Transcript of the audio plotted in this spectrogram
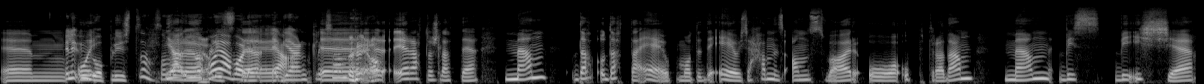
Um, Eller uopplyste, da. Sånn ja, bare, Å ja, var det gærent, liksom? Eh, Ja. rett og slett det. Men, det, og dette er jo på en måte Det er jo ikke hennes ansvar å oppdra dem, men hvis vi ikke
